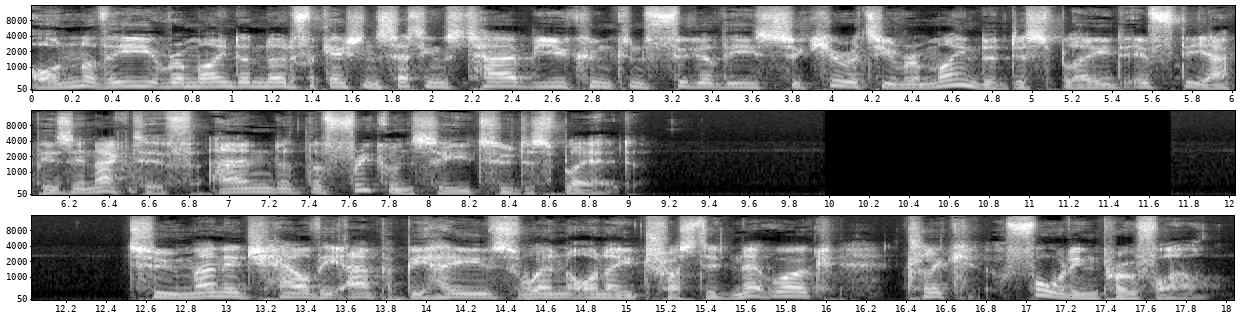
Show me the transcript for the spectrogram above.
On the Reminder Notification Settings tab, you can configure the security reminder displayed if the app is inactive and the frequency to display it. To manage how the app behaves when on a trusted network, click Forwarding Profile.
